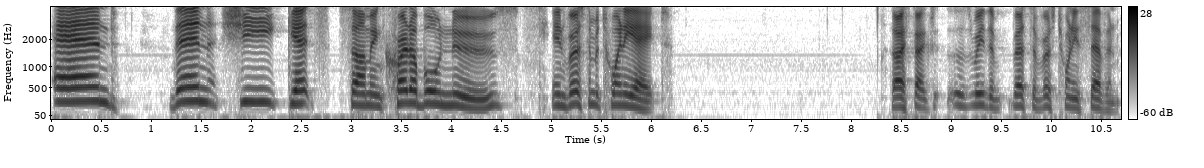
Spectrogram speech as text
and then she gets some incredible news in verse number 28. In fact, let's read the rest of verse 27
